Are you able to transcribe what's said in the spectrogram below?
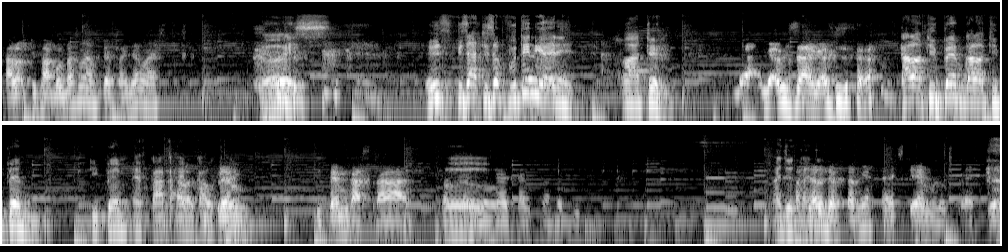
Kalau di fakultas mah udah banyak mas. Wis. Ini bisa disebutin nggak ini? Waduh. Nggak, nggak bisa, nggak bisa. Kalau di BEM, kalau di BEM, di BEM FKKM Kalau di BEM, KUGM. di BEM kastrat, Oh. dan strategi. Lanjut, Padahal lanjut. daftarnya ke SDM loh, ke SDM.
